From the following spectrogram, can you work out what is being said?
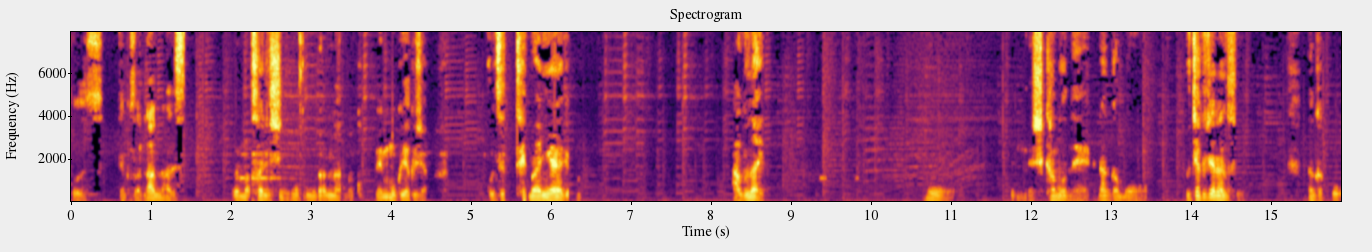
そうです。やっぱさ、ランナーです。これまさに新月のランナーの面目役じゃん。これ絶対間に合わないけど、危ない。もう、しかもね、なんかもう、ぐちゃぐちゃなんですよ。なんかこ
